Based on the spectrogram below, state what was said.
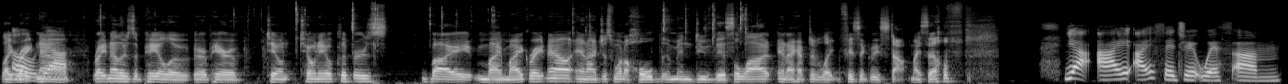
like Oh, right now, yeah. right now there's a pail of or a pair of toe- toenail clippers by my mic right now, and I just want to hold them and do this a lot, and I have to like physically stop myself. Yeah, I I fidget with um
